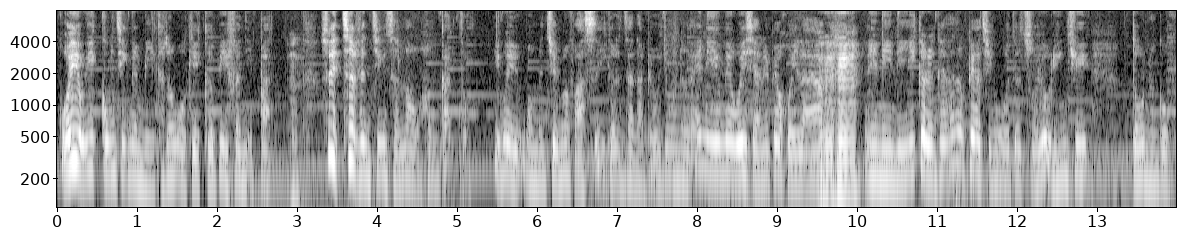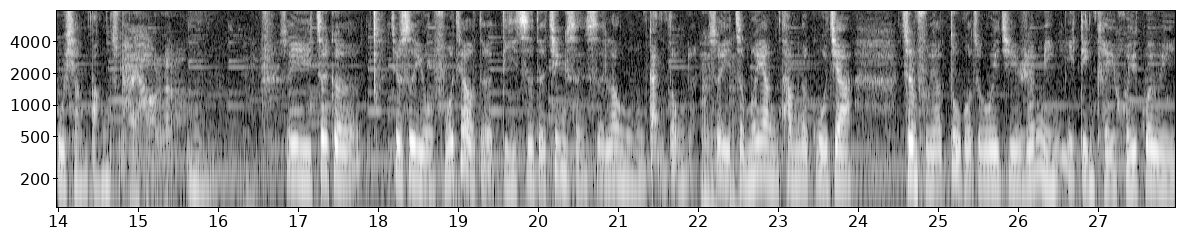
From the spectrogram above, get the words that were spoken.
我有一公斤的米，可能我给隔壁分一半，嗯，所以这份精神让我很感动。因为我们觉门法师一个人在那边，我就问他：“哎，你有没有危险？你不要回来啊！你你你一个人可以。”他说：“不要紧，我的左右邻居都能够互相帮助。”太好了。嗯嗯，所以这个就是有佛教的底子的精神是让我们感动的。嗯、所以怎么样，他们的国家政府要度过这个危机，人民一定可以回归为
